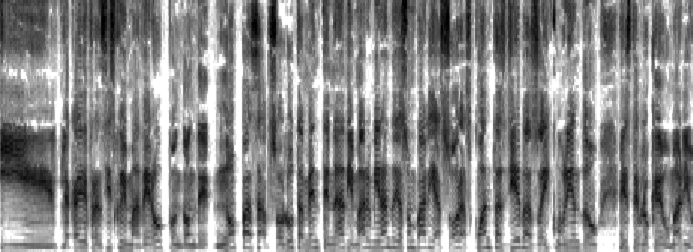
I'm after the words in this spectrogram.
y la calle de Francisco y Madero, donde no pasa absolutamente nadie. Mario Miranda, ya son varias horas. ¿Cuántas llevas ahí cubriendo este bloqueo, Mario?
